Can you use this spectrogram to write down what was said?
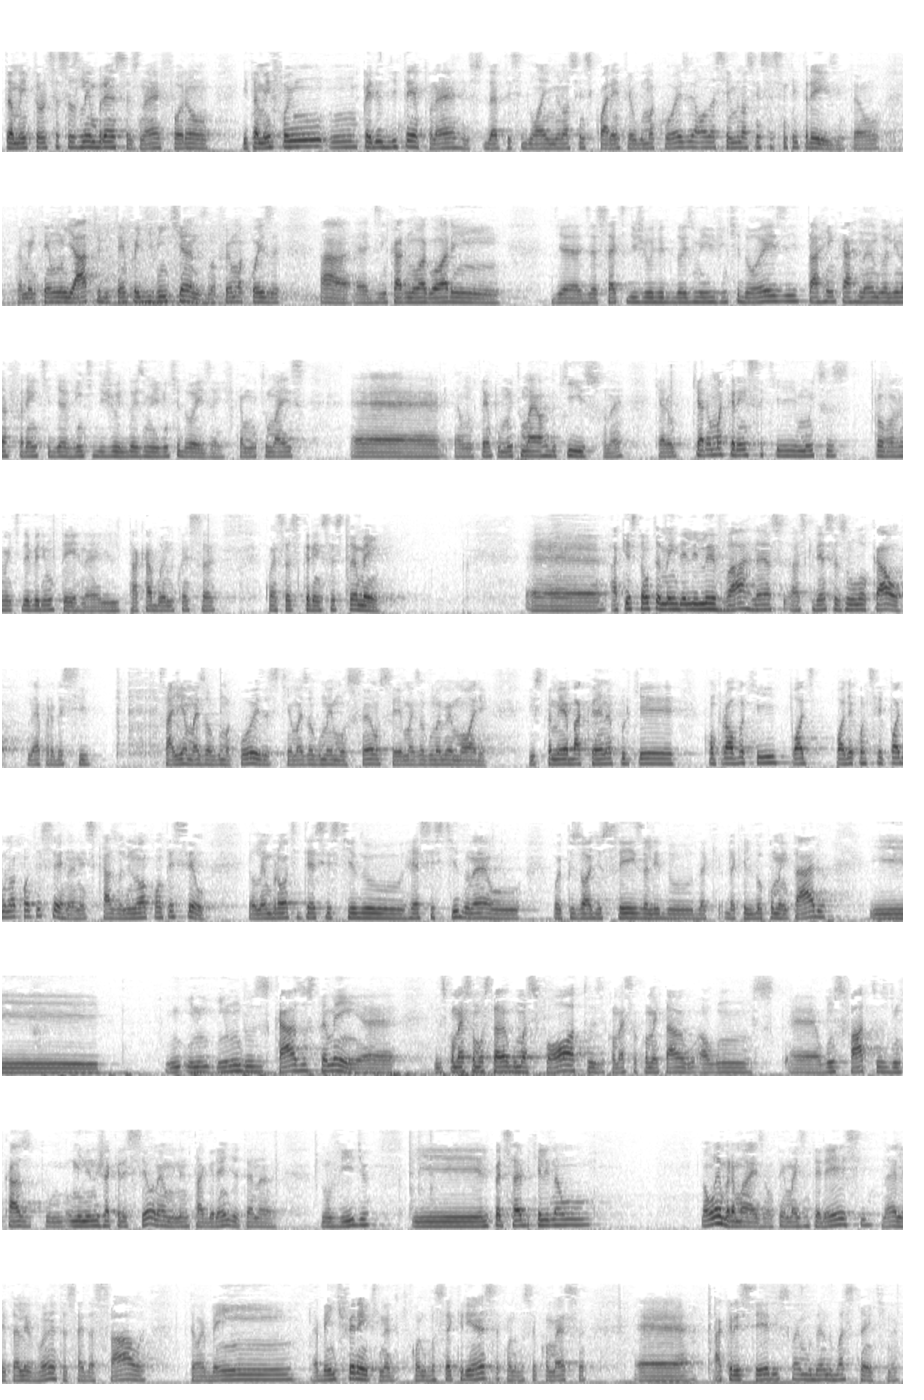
também trouxe essas lembranças, né? Foram e também foi um, um, período de tempo, né? Isso deve ter sido lá em 1940 e alguma coisa, e ela nasceu em 1963. Então, também tem um hiato de tempo aí de 20 anos. Não foi uma coisa, ah, é, desencarnou agora em dia 17 de julho de 2022 e está reencarnando ali na frente dia 20 de julho de 2022. Aí fica muito mais é, é um tempo muito maior do que isso, né? Que era, que era uma crença que muitos provavelmente deveriam ter, né? Ele está acabando com essa com essas crenças também. É, a questão também dele levar né, as, as, crianças no local, né, para ver se saía mais alguma coisa, se tinha mais alguma emoção, se saía mais alguma memória. Isso também é bacana porque comprova que pode, pode acontecer pode não acontecer. Né? Nesse caso ali não aconteceu. Eu lembro ontem de ter assistido, reassistido né, o, o episódio 6 ali do, daquele documentário e em, em um dos casos também. É, eles começam a mostrar algumas fotos e começam a comentar alguns, é, alguns fatos de um caso que o menino já cresceu, né? O menino está grande até na, no vídeo e ele percebe que ele não não lembra mais, não tem mais interesse, né? Ele até levanta, sai da sala Então é bem, é bem diferente né, do que quando você é criança, quando você começa é, a crescer, isso vai mudando bastante. Né?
